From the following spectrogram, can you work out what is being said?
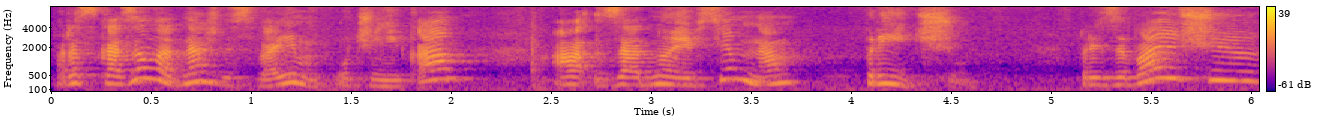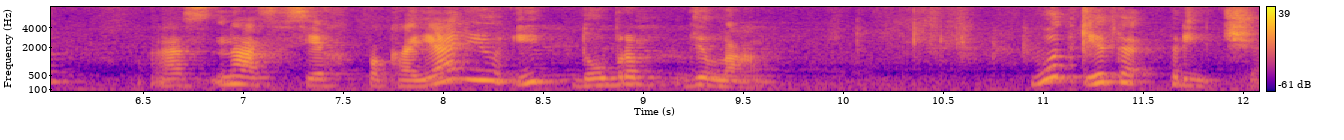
рассказал однажды своим ученикам, а заодно и всем нам притчу, призывающую нас, нас всех к покаянию и добрым делам. Вот эта притча.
